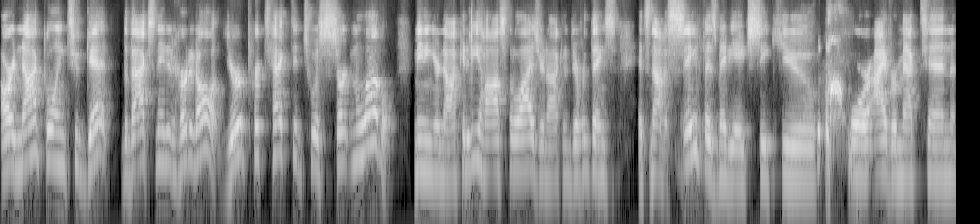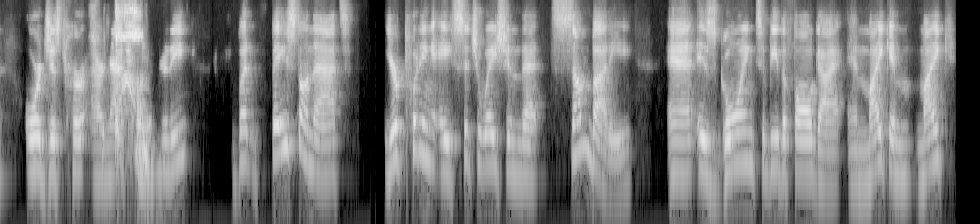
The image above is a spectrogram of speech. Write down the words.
are not going to get the vaccinated hurt at all. You're protected to a certain level, meaning you're not going to be hospitalized. You're not going to do different things. It's not as safe as maybe HCQ or ivermectin or just her, our natural immunity. But based on that, you're putting a situation that somebody uh, is going to be the fall guy. And Mike and Mike,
